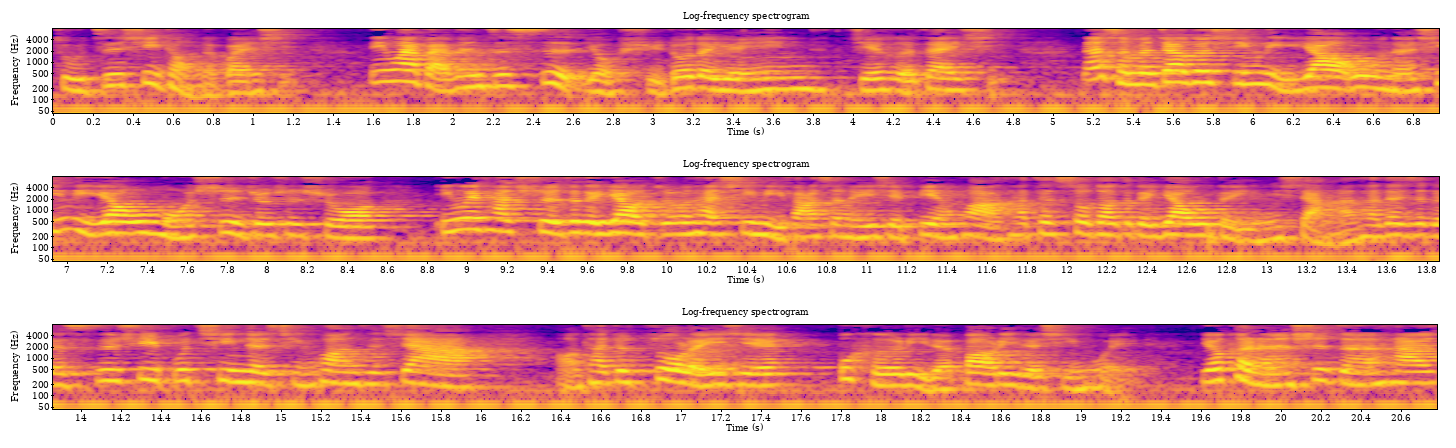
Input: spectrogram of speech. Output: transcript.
组织系统的关系，另外百分之四有许多的原因结合在一起。那什么叫做心理药物呢？心理药物模式就是说，因为他吃了这个药之后，他心里发生了一些变化，他在受到这个药物的影响啊，他在这个思绪不清的情况之下，哦，他就做了一些不合理的暴力的行为。有可能是呢，他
